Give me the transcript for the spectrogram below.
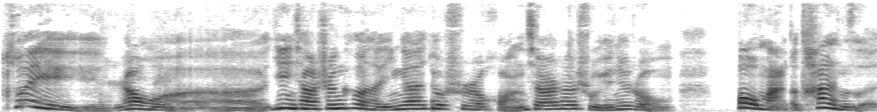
最让我呃印象深刻的，应该就是黄仙儿，他属于那种爆满的探子。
